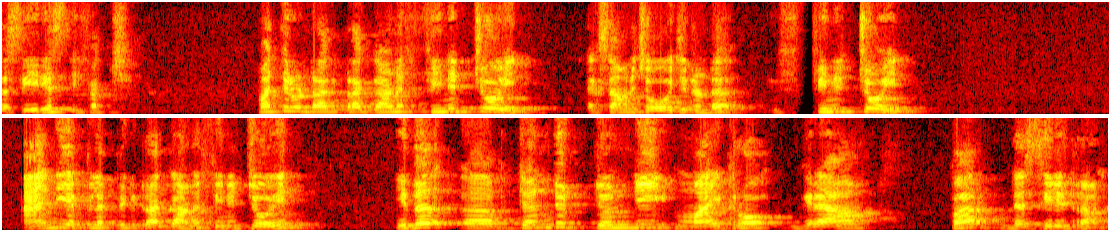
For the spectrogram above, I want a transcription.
the serious effect മറ്റൊരു ഡ്രഗ് ഡ്രഗ് ആണ് ഫിനിറ്റോയിൻ എക്സാമിന് ചോദിച്ചിട്ടുണ്ട്. ഫിനിറ്റോയിൻ ആന്റി എപ്പിലെപ്റ്റിക് ഡ്രഗ് ആണ് ഫിനിറ്റോയിൻ ഇത് ten to twenty microgram per decilitre ആണ്.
